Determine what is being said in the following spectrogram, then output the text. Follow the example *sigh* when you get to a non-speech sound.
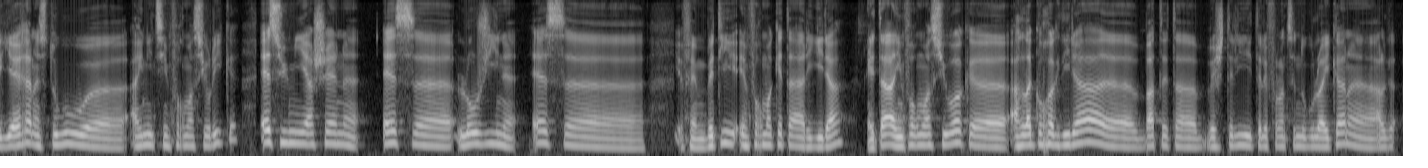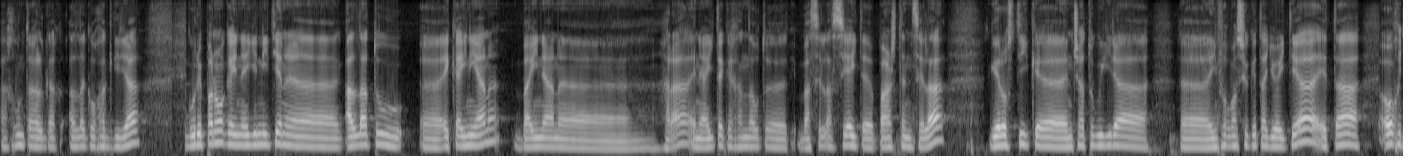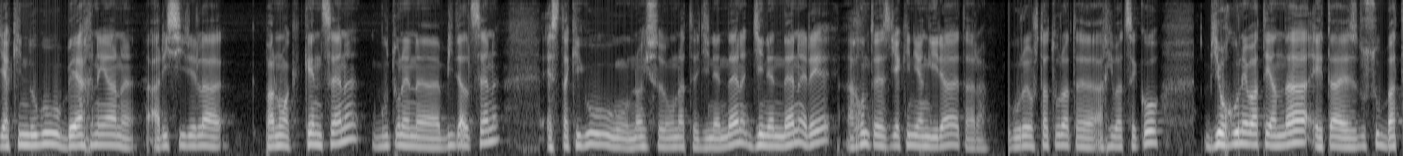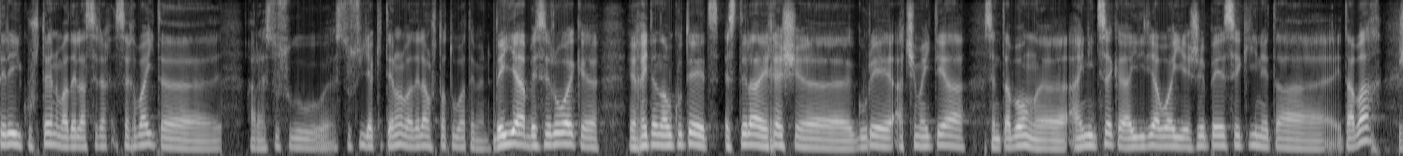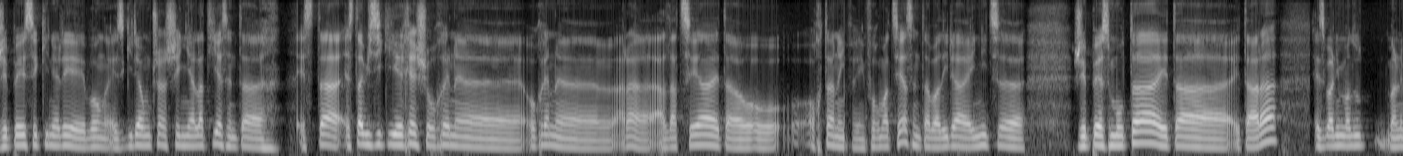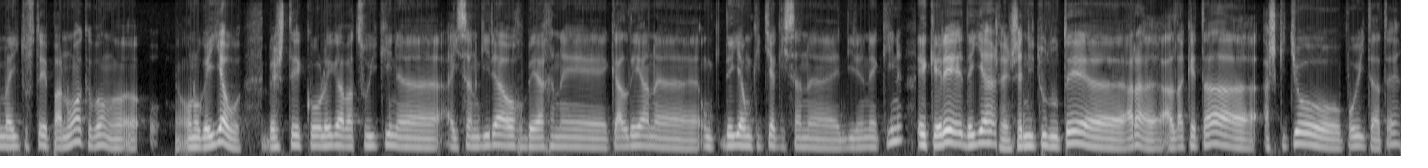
Egia erran ez dugu uh, hainitz informaziorik, ez UMIHen, ez uh, login, ez uh, beti informaketa ari gira. Eta informazioak uh, aldakorrak dira, uh, bat eta besteri telefonatzen dugu laikan, uh, ahunta aldakorrak dira. Gure panoak gaina egin nitien uh, aldatu uh, ekainean, baina uh, hara, ene aitak errandaut uh, bazela zeait uh, parasten zela. Geroztik uh, entzatugu gira uh, informazioketa joaitea, eta hor jakin dugu beharnean ari zirela panoak kentzen, gutunen uh, bidaltzen, ez dakigu noiz unat jinen den, jinen den ere, argunt ez jakinean gira, eta ara gure ostaturat uh, ahibatzeko biorgune batean da eta ez duzu batere ikusten badela zerbait uh, ara, ez duzu, ez duzu jakiten badela ostatu bat hemen. Deia bezeroek uh, erraiten daukute ez, ez dela erres uh, gure atxemaitea zenta bon uh, hainitzek haidiria guai GPS-ekin eta, eta bar. GPS-ekin ere bon, ez gira untsa seinalatia zenta *laughs* ez da, ez da biziki erres horren, horren uh, aldatzea eta hortan informatzea zenta badira hainitz uh, GPS mota eta eta ara, ez bali dituzte panoak, bon, ono gehiago. Beste kolega batzuikin uh, aizan gira hor beharne kaldean uh, deia unkitiak izan uh, direnekin. Ek ere, deia, senditu dute, uh, ara, aldaketa askitio poitate.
